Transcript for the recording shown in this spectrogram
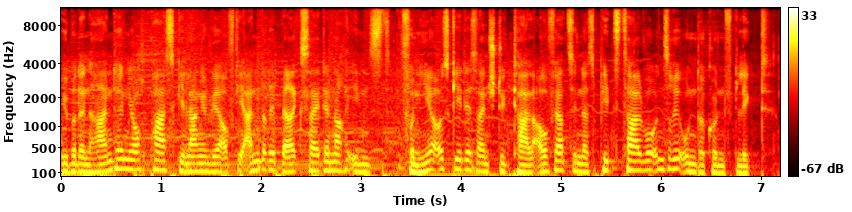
Über den Hahntenjoch-Pass gelangen wir auf die andere Bergseite nach Inst. Von hier aus geht es ein Stück talaufwärts in das Pitztal, wo unsere Unterkunft liegt.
